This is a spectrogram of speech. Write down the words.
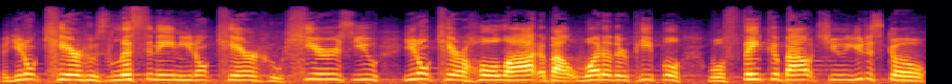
You don't care who's listening. You don't care who hears you. You don't care a whole lot about what other people will think about you. You just go,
